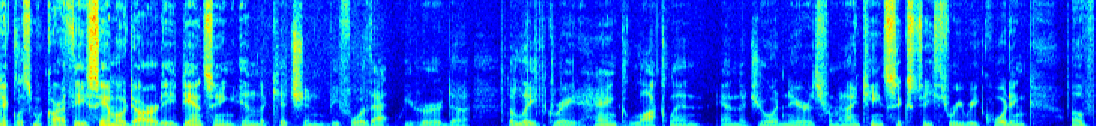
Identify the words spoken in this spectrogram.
Nicholas McCarthy, Sam O'Doherty dancing in the kitchen. Before that, we heard uh, the late great Hank Locklin and the Jordanaires from a 1963 recording of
